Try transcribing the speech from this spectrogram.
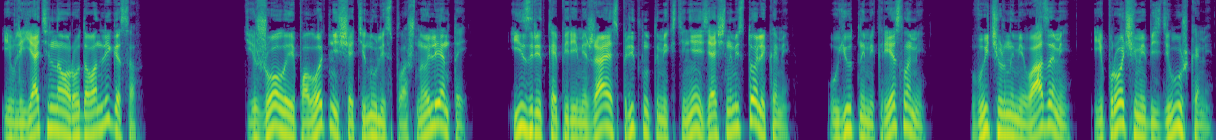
и влиятельного рода Ван Лигасов. Тяжелые полотнища тянулись сплошной лентой, изредка перемежаясь приткнутыми к стене изящными столиками, уютными креслами, вычурными вазами и прочими безделушками.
